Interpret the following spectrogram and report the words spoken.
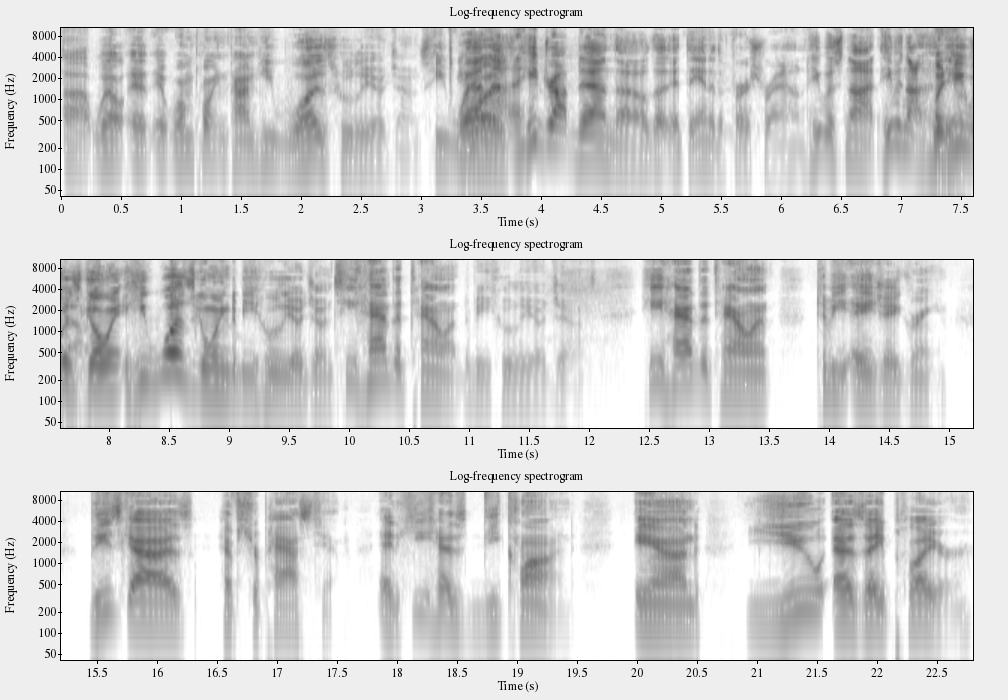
uh, well, at, at one point in time, he was Julio Jones. He Well, was, no, he dropped down though the, at the end of the first round. He was not. He was not. but Julio he was going. He was going to be Julio Jones. He had the talent to be Julio Jones. He had the talent to be AJ Green. These guys have surpassed him, and he has declined. And you, as a player,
